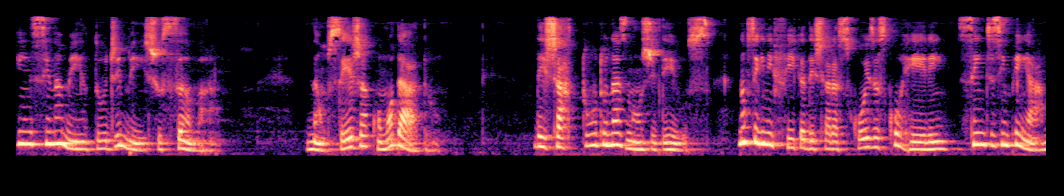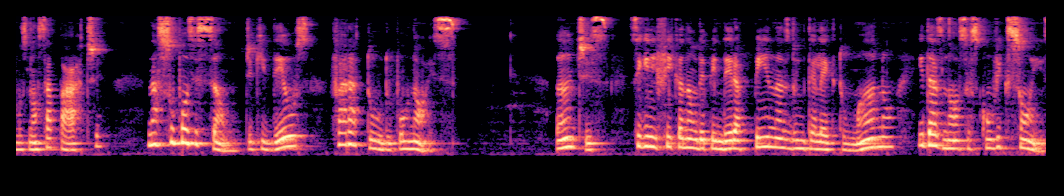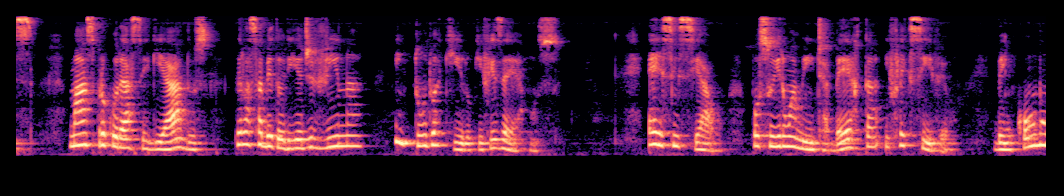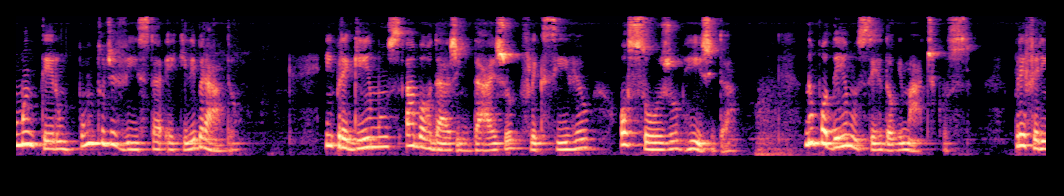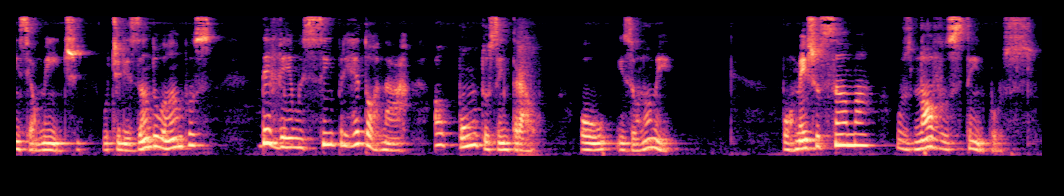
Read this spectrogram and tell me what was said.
Ensinamento de Meixo Sama Não seja acomodado. Deixar tudo nas mãos de Deus não significa deixar as coisas correrem sem desempenharmos nossa parte, na suposição de que Deus fará tudo por nós. Antes, significa não depender apenas do intelecto humano e das nossas convicções, mas procurar ser guiados pela sabedoria divina em tudo aquilo que fizermos. É essencial possuir uma mente aberta e flexível, bem como manter um ponto de vista equilibrado. Empreguemos a abordagem Daijo flexível ou Sojo rígida. Não podemos ser dogmáticos. Preferencialmente, utilizando ambos, devemos sempre retornar ao ponto central, ou isonomê. Por Meixo Sama, os novos tempos.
